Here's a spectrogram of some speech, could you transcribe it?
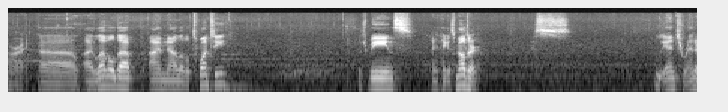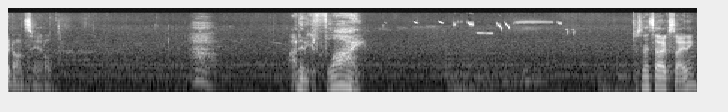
All right. Uh, I leveled up. I'm now level 20, which means I can take a smelter. Yes. Ooh, and Pteranodon saddle. I didn't even could fly. Doesn't that sound exciting?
